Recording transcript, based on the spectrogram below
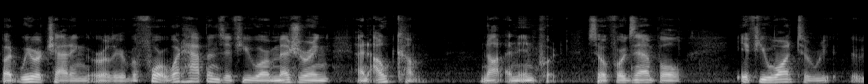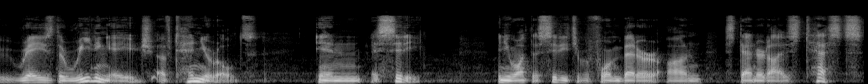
But we were chatting earlier before. What happens if you are measuring an outcome, not an input? So, for example, if you want to re- raise the reading age of 10 year olds in a city, and you want the city to perform better on standardized tests,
